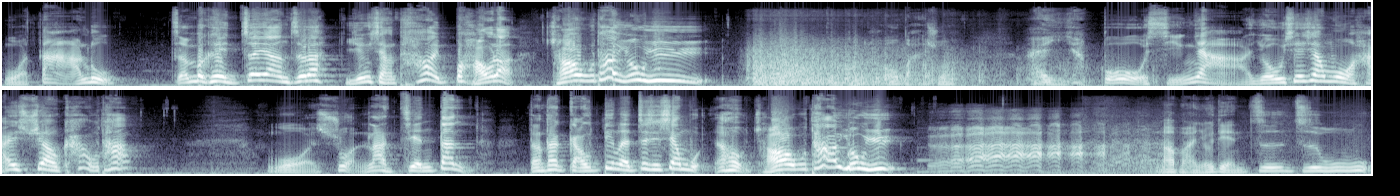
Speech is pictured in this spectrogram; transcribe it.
我大怒，怎么可以这样子呢？影响太不好了，炒他鱿鱼。老板说：“哎呀，不行呀，有些项目还需要靠他。”我说：“那简单，等他搞定了这些项目，然后炒他鱿鱼。”老板有点支支吾吾，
